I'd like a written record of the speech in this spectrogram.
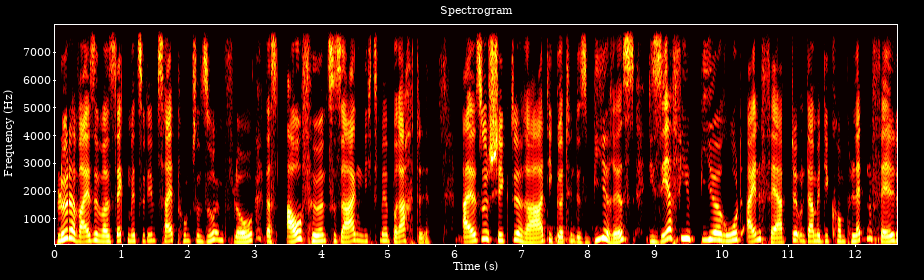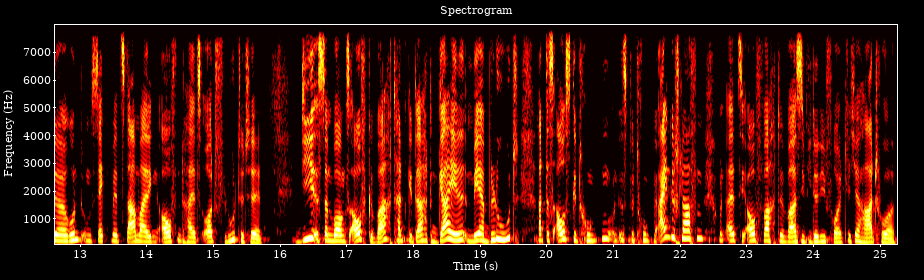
Blöderweise war Sekhmet zu dem Zeitpunkt schon so im Flow, dass Aufhören zu sagen nichts mehr brachte. Also schickte Ra die Göttin des Bieres, die sehr viel Bier rot einfärbte und damit die kompletten Felder rund um Sekhmets damaligen Aufenthaltsort flutete. Die ist dann morgens aufgewacht, hat gedacht, geil, mehr Blut, hat das ausgetrunken und ist betrunken eingeschlafen und als sie aufwachte, war sie wieder die freundliche Hathor.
